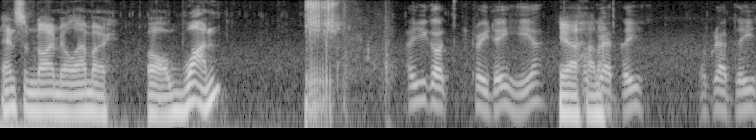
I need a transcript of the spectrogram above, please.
And some 9mm ammo. Oh, one? Oh, you got 3D here. Yeah, I I'll know. grab these. I'll grab these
